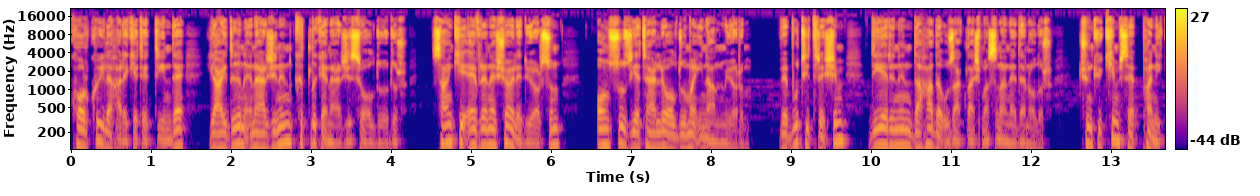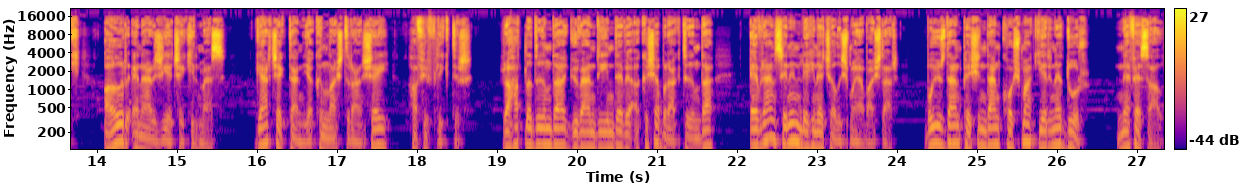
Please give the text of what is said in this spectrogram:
korkuyla hareket ettiğinde yaydığın enerjinin kıtlık enerjisi olduğudur. Sanki evrene şöyle diyorsun, onsuz yeterli olduğuma inanmıyorum. Ve bu titreşim diğerinin daha da uzaklaşmasına neden olur. Çünkü kimse panik, ağır enerjiye çekilmez. Gerçekten yakınlaştıran şey hafifliktir. Rahatladığında, güvendiğinde ve akışa bıraktığında evren senin lehine çalışmaya başlar. Bu yüzden peşinden koşmak yerine dur, nefes al,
